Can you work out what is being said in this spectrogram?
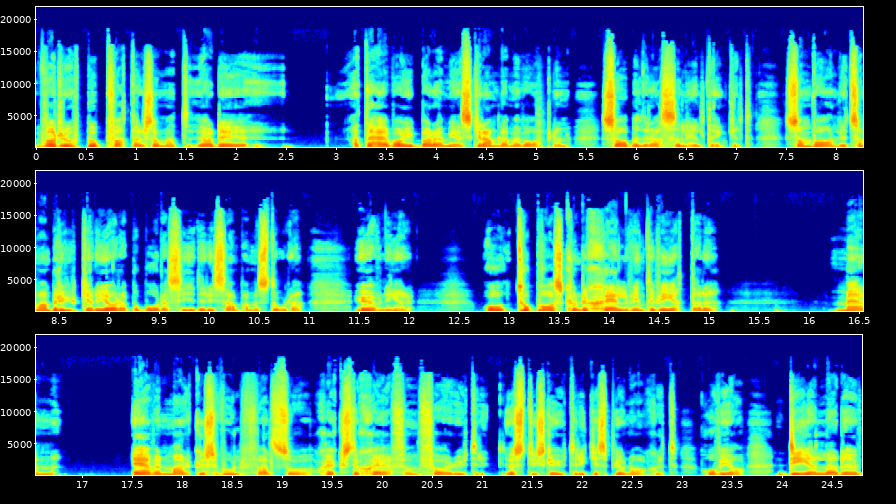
vad Rupp uppfattar som att, ja, det, att det här var ju bara mer skramla med vapnen. Sabelrassel helt enkelt. Som vanligt, som man brukade göra på båda sidor i samband med stora övningar. Och Topaz kunde själv inte veta det. Men även Marcus Wolf, alltså högste chefen för utri östtyska utrikesspionaget, HVA, delade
